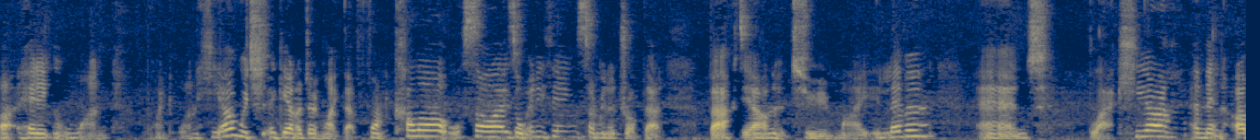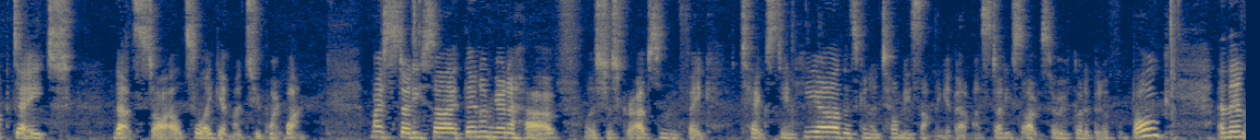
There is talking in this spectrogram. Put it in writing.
uh, heading 1.1 here, which again, I don't like that font color or size or anything. So I'm going to drop that back down to my 11 and black here and then update that style till I get my 2.1. My study site, then I'm going to have, let's just grab some fake text in here that's going to tell me something about my study site. So we've got a bit of a bulk. And then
